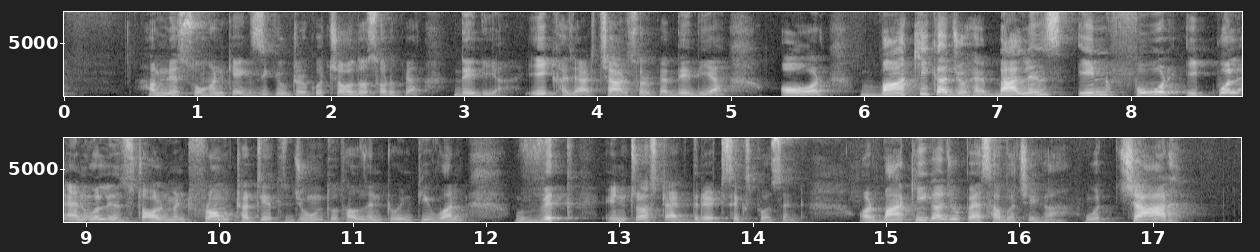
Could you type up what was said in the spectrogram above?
हमने सोहन के एग्जीक्यूटर को चौदह सौ रुपया दे दिया, एक हज़ार चार सौ रुपया दे दिया और बाकी का जो है balance in four equal annual instalment from thirty June 2021 with interest at the rate six percent और बाकी का जो पैसा बचेगा वो चार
